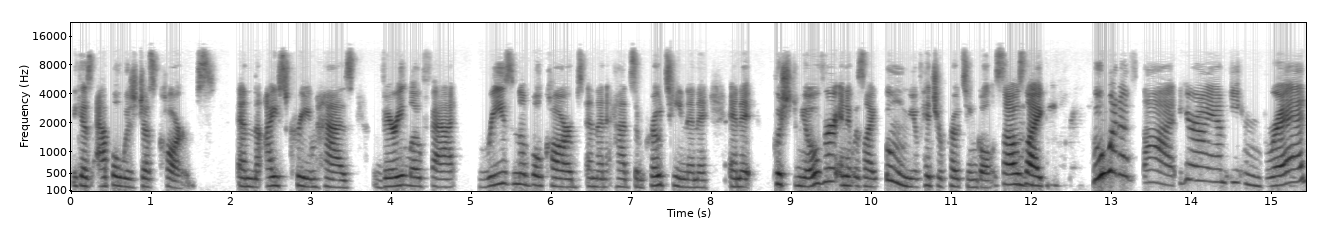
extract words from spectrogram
because apple was just carbs and the ice cream has very low fat reasonable carbs and then it had some protein in it and it pushed me over and it was like boom you've hit your protein goal so i was mm-hmm. like who would have thought here i am eating bread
